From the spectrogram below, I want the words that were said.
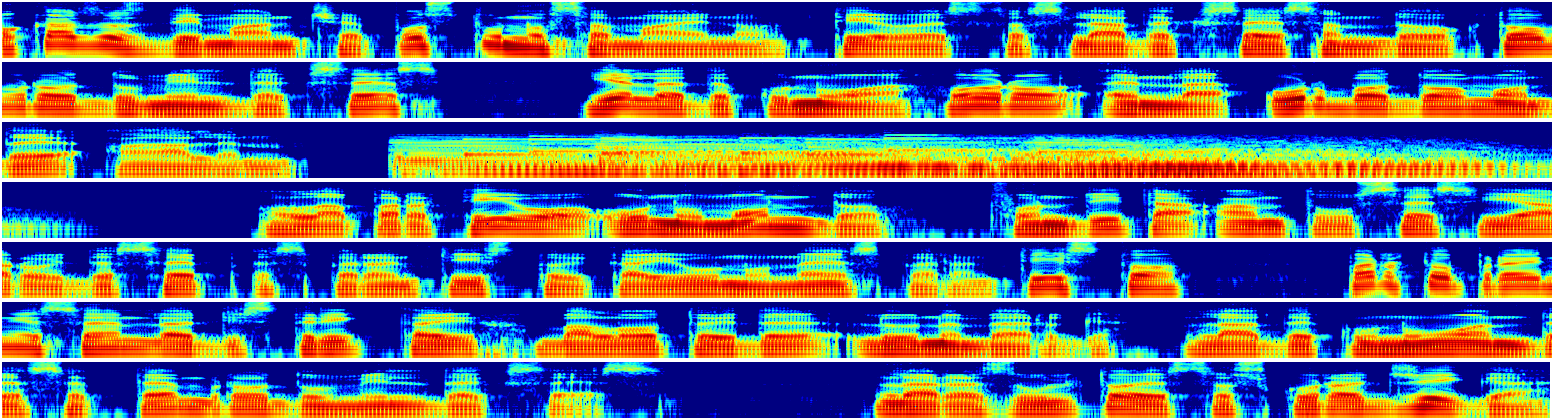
Okazas dimanche post unu semajno, tio estas la deksesan de oktobro 2016, je la dekunua horo en la urbodomo de Allen. La partio Unu Mondo, fondita antu ses jaroj de sep esperantistoj kaj unu neesperantisto, partoprenis en la distriktaj balotoj de Luneberg la dekunuan de septembro 2016. La resulto estas kuraĝiga.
